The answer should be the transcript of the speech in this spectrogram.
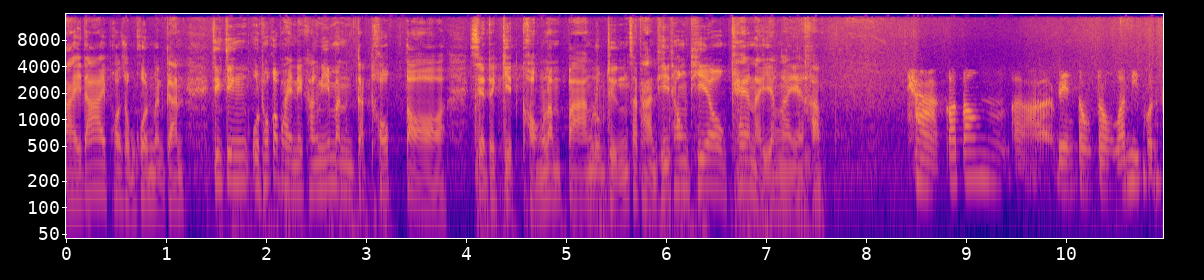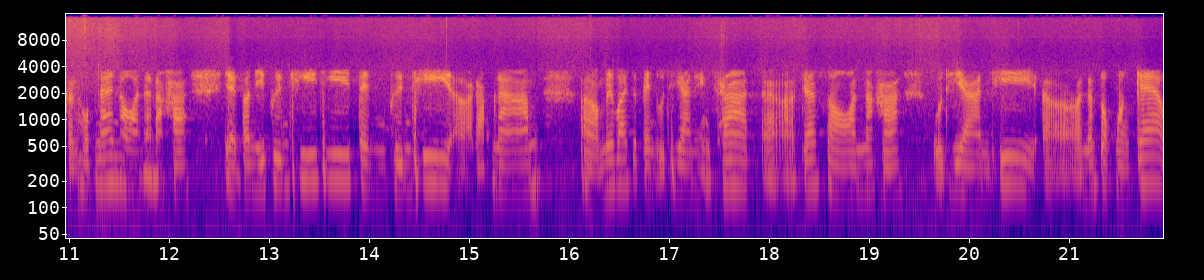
รายได้ พอสมควรเหมือนกัน จริง ๆ อุทกภัยในครั้งนี้มันกระทบต่อเศรษฐกิจของลำปางรวมถึงสถานที่ท่องเที่ยวแค่ไหนยังไงครับ ค่ะก็ต้องเอเรียนตรงๆว่ามีผลกระทบแน่นอนนะคะ อย่างตอนนี้พื้นที่ที่เป็นพื้นที่รับน้ำเอ่อไม่ว่าจะเป็นอุทยานแห่งชาติแจ้ซ้อนนะคะ อุทยานที่น้ำตกวังแก้ว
